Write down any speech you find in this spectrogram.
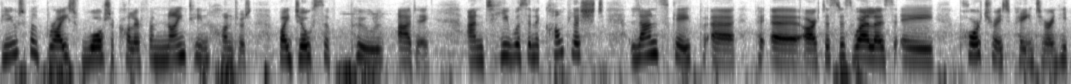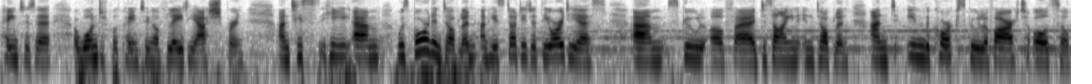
beautiful bright watercolour from 1900 by Joseph Poole Addey. And he was an accomplished landscape uh, uh, artist as well as a portrait painter. And he painted a, a wonderful painting of Lady Ashburn. And he um, was born in Dublin and he studied at the RDS um, School of uh, Design in Dublin and in the Cork School of Art also.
